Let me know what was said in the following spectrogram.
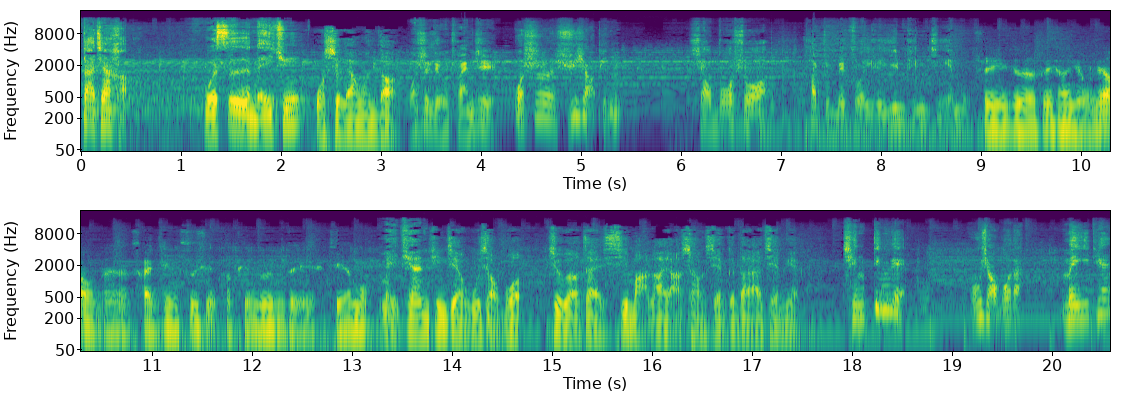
大家好，我是雷军，我是梁文道，我是柳传志，我是徐小平。小波说，他准备做一个音频节目，是一个非常有料的财经资讯和评论的节目。每天听见吴晓波，就要在喜马拉雅上线跟大家见面。请订阅吴晓波的《每天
